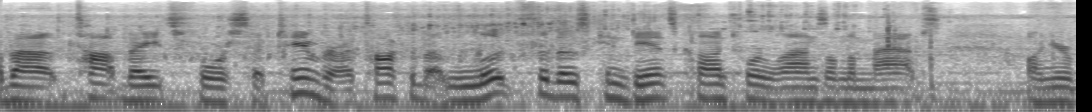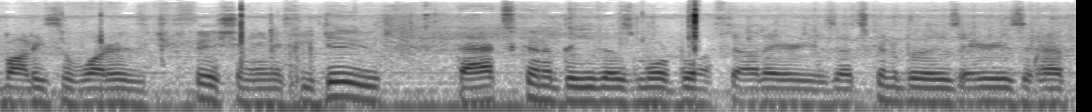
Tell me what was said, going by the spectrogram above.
about top baits for September. I talked about look for those condensed contour lines on the maps on your bodies of water that you're fishing. And if you do, that's going to be those more bluffed out areas. That's going to be those areas that have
